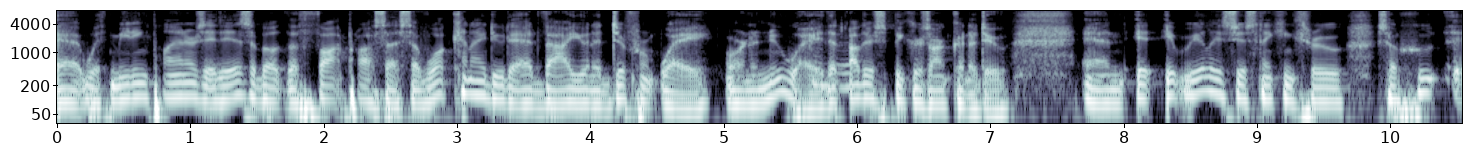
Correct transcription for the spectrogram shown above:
uh, with meeting planners, it is about the thought process of what can I do to add value in a different way or in a new way mm-hmm. that other speakers aren't going to do. And it, it really is just thinking through so who uh,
